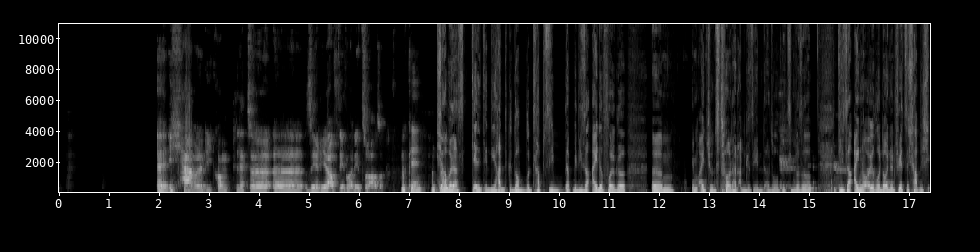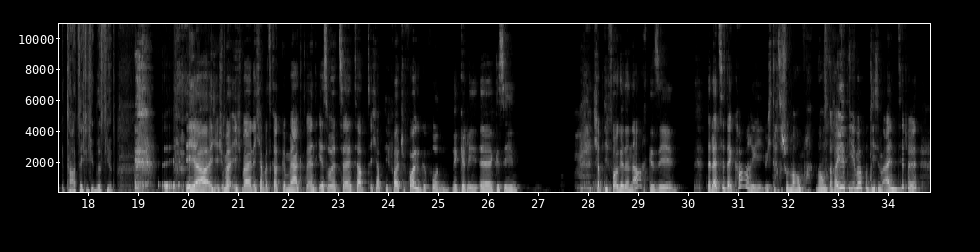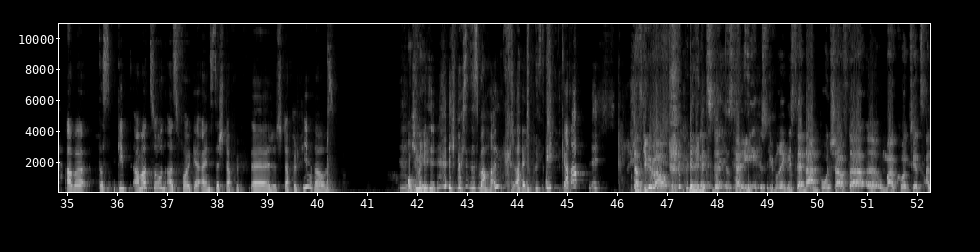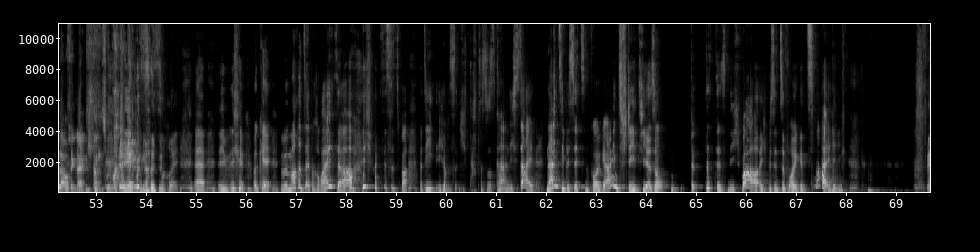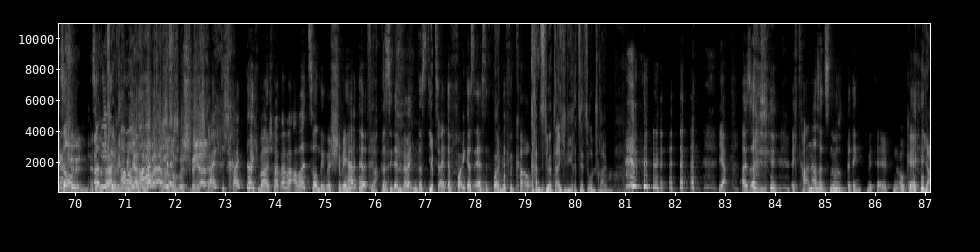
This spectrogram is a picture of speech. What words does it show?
Äh, ich habe die komplette äh, Serie auf DVD zu Hause. Okay. Und ich habe das Geld in die Hand genommen und habe sie, hab mir diese eine Folge ähm, im iTunes Store dann angesehen. Also beziehungsweise diese 1,49 Euro habe ich tatsächlich investiert. Äh, ja, ich, ich, ich, weil ich habe jetzt gerade gemerkt, während ihr so erzählt habt, ich habe die falsche Folge gefunden, äh, gesehen. Ich habe die Folge danach gesehen. Der letzte der Kari. Ich dachte schon, warum, warum redet ihr immer von diesem einen Titel? Aber das gibt Amazon als Folge 1 der Staffel, äh, Staffel 4 raus. Okay. Ich, möchte, ich möchte das mal angreifen. Das geht gar nicht. Das geht überhaupt nicht. Der letzte des Kari ist übrigens der Nahen-Botschafter, äh, um mal kurz jetzt alle auf den gleichen Stand zu bringen. Sorry. Äh, okay, wir machen es einfach weiter, aber ich weiß es jetzt mal. Die, ich, hab, ich dachte, das kann ja nicht sein. Nein, sie besitzen Folge 1, steht hier so. Das, das ist nicht wahr. Ich besitze Folge 2. Sehr so, schön. Also so, da ich bei Amazon beschwert. Schreibt, schreibt euch mal, schreibt einfach Amazon eine Beschwerde, ja. dass sie den Leuten das die ja. zweite Folge als erste Folge Dann verkaufen. Kannst du ja gleich in die Rezession schreiben. ja, also ich kann also jetzt nur bedingt mithelfen, okay. Ja.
